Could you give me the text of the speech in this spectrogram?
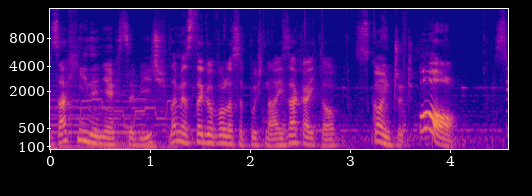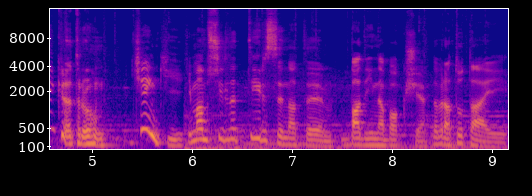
za Chiny nie chce bić. Zamiast tego wolę sobie pójść na Isaaca i to skończyć. O! Secret Room! Dzięki! I mam Shielded Tearsy na tym. Buddy na boksie. Dobra, tutaj.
